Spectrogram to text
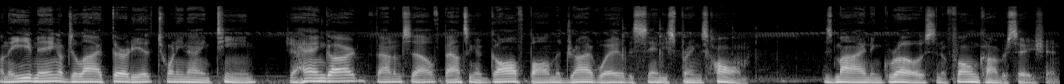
On the evening of July 30th, 2019, Jahangard found himself bouncing a golf ball in the driveway of his Sandy Springs home, his mind engrossed in a phone conversation.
